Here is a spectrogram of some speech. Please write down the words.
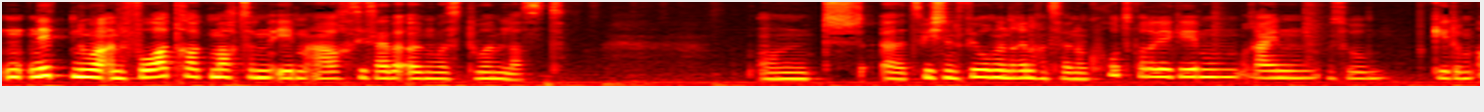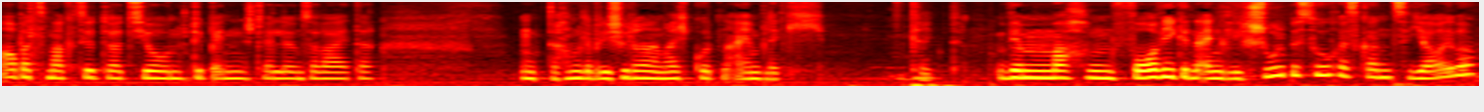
nicht nur einen Vortrag macht, sondern eben auch sich selber irgendwas tun lässt. Und äh, zwischen den Führungen drin hat es einen Kurzvortrag gegeben, rein, also geht um Arbeitsmarktsituation, Stipendienstelle und so weiter. Und da haben, glaube ich, die Schülerinnen einen recht guten Einblick gekriegt. Wir machen vorwiegend eigentlich Schulbesuche das ganze Jahr über.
